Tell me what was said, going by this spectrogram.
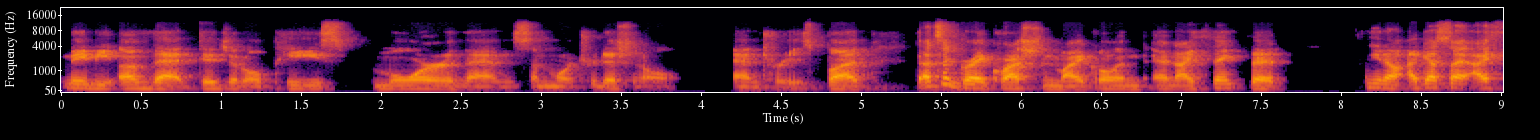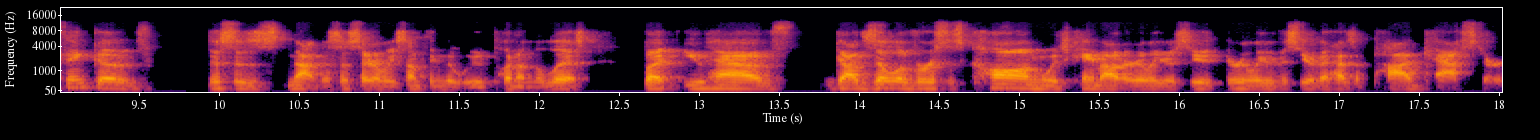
maybe of that digital piece more than some more traditional entries. But that's a great question, Michael. And, and I think that, you know, I guess I, I think of this is not necessarily something that we would put on the list, but you have Godzilla versus Kong, which came out earlier, earlier this year, that has a podcaster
